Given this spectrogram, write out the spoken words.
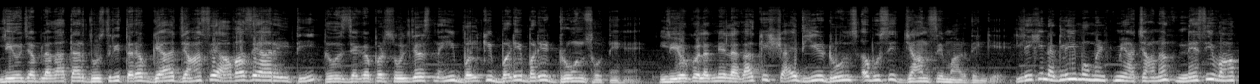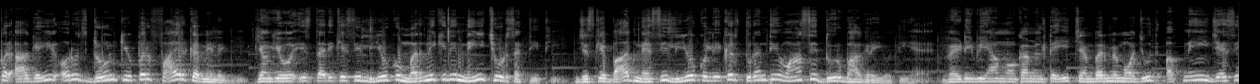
लियो जब लगातार दूसरी तरफ़ गया, जहाँ से आवाज़ें आ रही थी तो उस जगह पर सोल्जर्स नहीं, बल्कि बड़े बड़े ड्रोन होते हैं। लियो को लगने लगा कि शायद ये ड्रोन्स अब उसे जान से मार देंगे। लेकिन अगले ही मोमेंट में अचानक नेसी वहाँ पर आ गई और उस ड्रोन के ऊपर फायर करने लगी, क्योंकि वो इस तरीके से लियो को मरने के लिए नहीं छोड़ सकती थी, जिसके बाद नेसी लियो को लेकर तुरंत ही वहाँ से दूर भाग रही होती है। वेडी भी यहाँ मौका मिलते ही चैम्बर में मौजूद अपने ही जैसे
